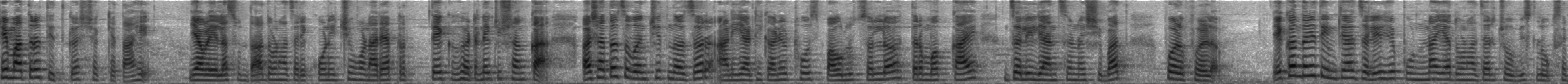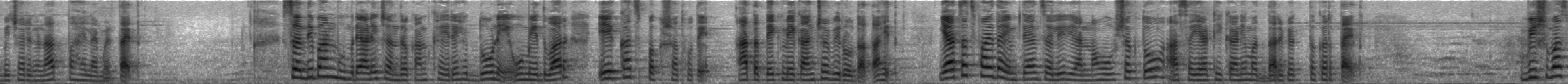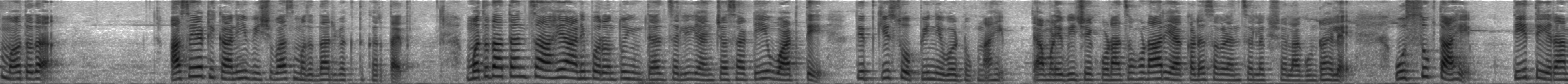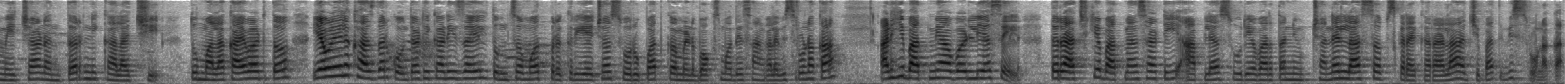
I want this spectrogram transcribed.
हे मात्र तितकंच शक्यता आहे. यावेळेला सुद्धा दोन हजार एकोणीसची होणाऱ्या प्रत्येक घटनेची शंका अशातच वंचित नजर आणि या ठिकाणी ठोस पाऊल उचललं तर मग काय? जलील यांचं नशिबात फळफळलं. एकंदरीत इम्तियाज जलील हे पुन्हा या दोन हजार चोवीस लोकसभेच्या रिंगणात पाहायला मिळत आहेत संदीपान भुमरे आणि चंद्रकांत खैरे हे दोन्ही उमेदवार एकाच पक्षात होते. आता ते एकमेकांच्या विरोधात आहेत. याचाच फायदा इम्तियाज जलील यांना होऊ शकतो असं या ठिकाणी मतदार व्यक्त करतायत. विश्वास मतदार असं या ठिकाणी विश्वास मतदार व्यक्त करतायत. मतदात्यांचा आहे आणि परंतु इम्तियाज जलील यांच्यासाठी वाटते तितकी सोपी निवडणूक नाही. त्यामुळे विजय कोणाचा होणार याकडे सगळ्यांचं लक्ष लागून राहिलंय. उत्सुकता आहे. ती तेरा मेच्या नंतर निकालाची. तुम्हाला काय वाटतं? यावेळेला खासदार कोणत्या ठिकाणी जाईल? तुमचं मत प्रक्रियेच्या स्वरूपात कमेंट बॉक्समध्ये सांगायला विसरू नका. आणि ही बातमी आवडली असेल तर राजकीय बातम्यांसाठी आपल्या सूर्यवार्ता न्यूज चॅनेलला सबस्क्राईब करायला अजिबात विसरू नका.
